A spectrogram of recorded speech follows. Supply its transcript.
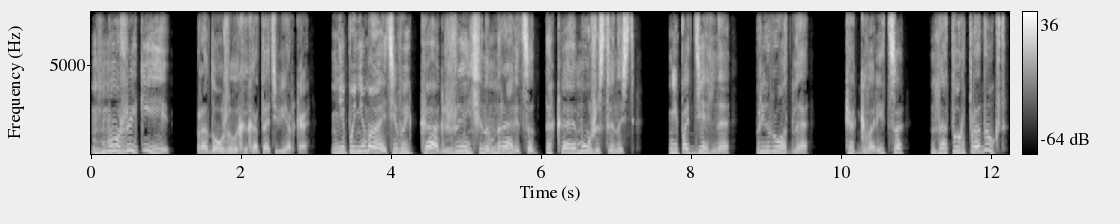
«Мужики!» — продолжила хохотать Верка. «Не понимаете вы, как женщинам нравится такая мужественность? Неподдельное, природное, как говорится, натурпродукт.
